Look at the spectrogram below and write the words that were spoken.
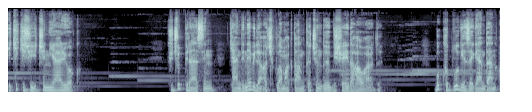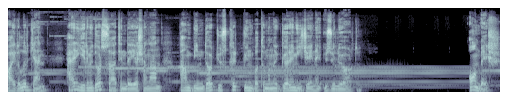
iki kişi için yer yok. Küçük prensin kendine bile açıklamaktan kaçındığı bir şey daha vardı. Bu kutlu gezegenden ayrılırken her 24 saatinde yaşanan tam 1440 gün batımını göremeyeceğine üzülüyordu. 15.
